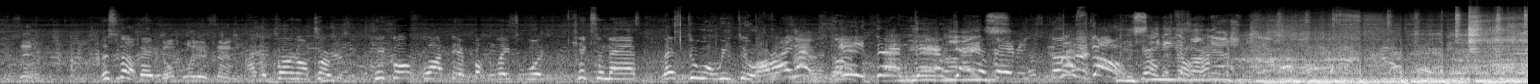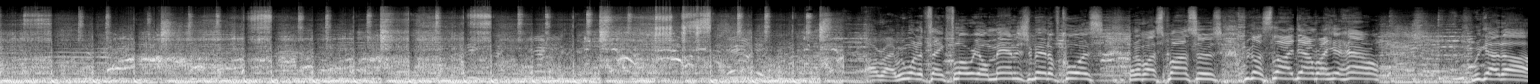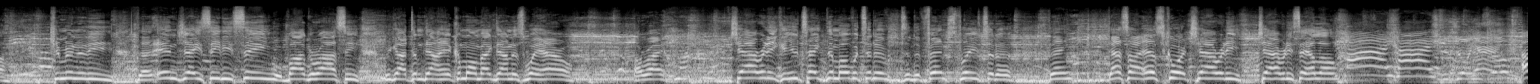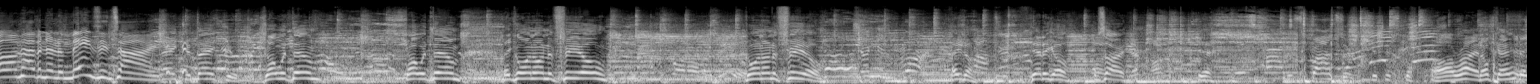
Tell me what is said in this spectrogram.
Listen up, baby. Don't blow your salmon. I deferred on purpose. Kick off, go out there, fucking lace of wood, kick some ass. Let's do what we do, all right? Let's Eat that damn gator, baby. Let's go. The seating of our national. All right, we want to thank Florio Management, of course, one of our sponsors. We're going to slide down right here, Harold. We got uh, community, the NJCDC with Bob Guarasci. We got them down here. Come on back down this way, Harold. All right. Charity, can you take them over to the to the fence, please, to the thing? That's our escort, Charity. Charity, say hello. Hi, hi. Enjoying yourself? Having an amazing time. Thank you, thank you. Go with them. Go with them. They going on the field. Going on the field. How you doing? There they go. I'm sorry. Yeah. Sponsor. All right. Okay.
